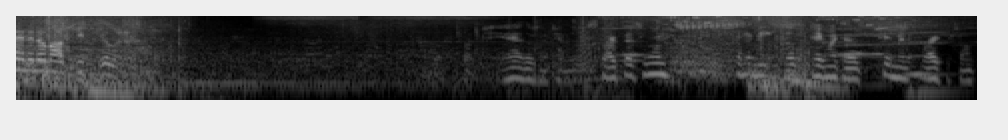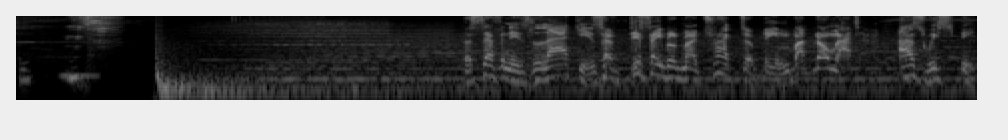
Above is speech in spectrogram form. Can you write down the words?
Sending them, I'll keep killing them. Yeah, there's no time to start this one. It's gonna be it'll take like a 10 minute break or something. Persephone's lackeys have disabled my tractor beam, but no matter. As we speak,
